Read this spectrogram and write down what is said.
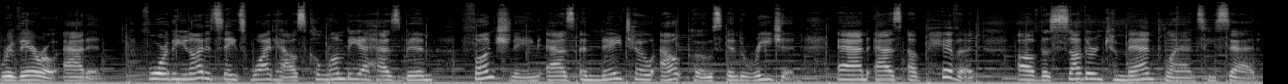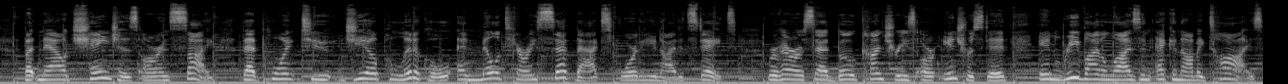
Rivera added. For the United States White House, Colombia has been functioning as a NATO outpost in the region and as a pivot of the Southern Command plans, he said. But now changes are in sight that point to geopolitical and military setbacks for the United States. Rivera said both countries are interested in revitalizing economic ties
